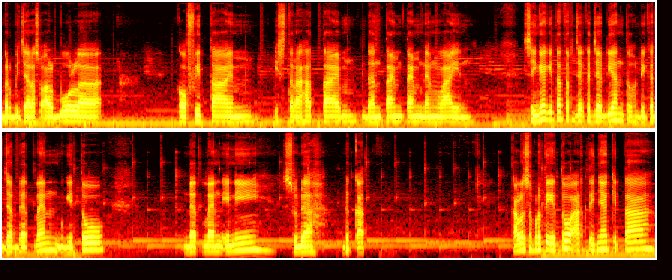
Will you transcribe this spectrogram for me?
Berbicara soal bola, coffee time, istirahat time, dan time-time yang lain. Sehingga kita terjadi kejadian tuh dikejar deadline begitu deadline ini sudah dekat. Kalau seperti itu artinya kita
